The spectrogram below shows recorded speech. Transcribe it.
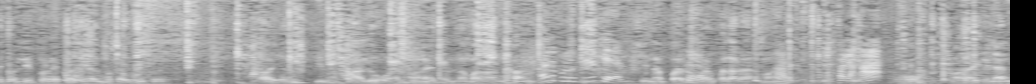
idol, libre. Pati almusal, libre. Ayan, sinampalukan mga idol na mahanghang. Ano pulutin niyo yan? Sinampalukan palaka, mga idol. Palanga? Oo, mga idol yan.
